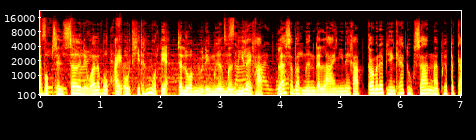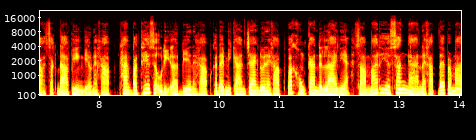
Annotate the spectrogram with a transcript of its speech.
ระบบเซ็นเซอร์หรือว่าระบบ IoT ทั้งหมดเนี่ยจะรวมอยู่ในเมืองเมืองนี้เลยครับ และสำหรับเมืองเดลไลน์นี้นะครับก็ไม่ได้เพียงแค่ถูกสร้างมาเพื่อประกาศสักดาเพียงอย่างเดียวนะครับ ทางประเทศซาอุดิอาระเบียนะครับก็ได้มีการแจ้งด้วยนะครับว่าโครงการเดลไลน์เนี่ยสามารถที่จะสร้างงานนะครับได้ประมาณ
